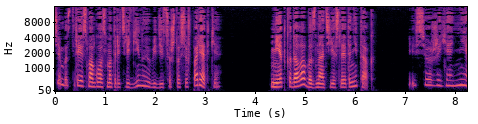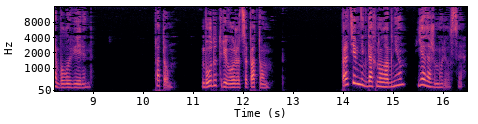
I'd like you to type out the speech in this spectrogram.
тем быстрее смогу осмотреть Регину и убедиться, что все в порядке. Метка дала бы знать, если это не так. И все же я не был уверен. Потом. Буду тревожиться потом. Противник дохнул огнем, я зажмурился.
